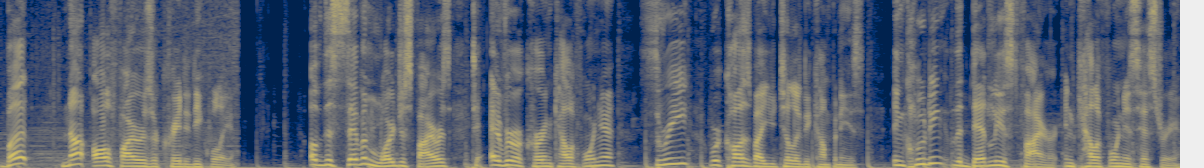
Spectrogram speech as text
But not all fires are created equally. Of the seven largest fires to ever occur in California, three were caused by utility companies, including the deadliest fire in California's history.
